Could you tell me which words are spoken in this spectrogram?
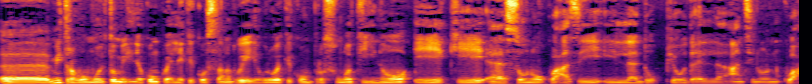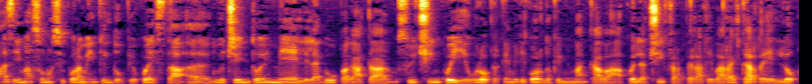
eh, mi trovo molto meglio con quelle che costano 2 euro e che compro su Notino e che eh, sono quasi il doppio del, anzi non quasi, ma sono sicuramente il doppio. Questa eh, 200 ml l'avevo pagata sui 5 euro perché mi ricordo che mi mancava quella cifra per arrivare al carrello,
